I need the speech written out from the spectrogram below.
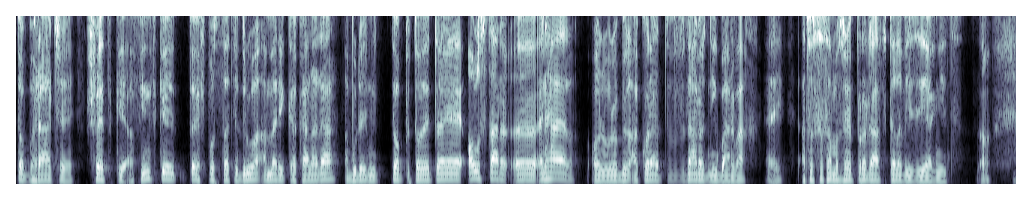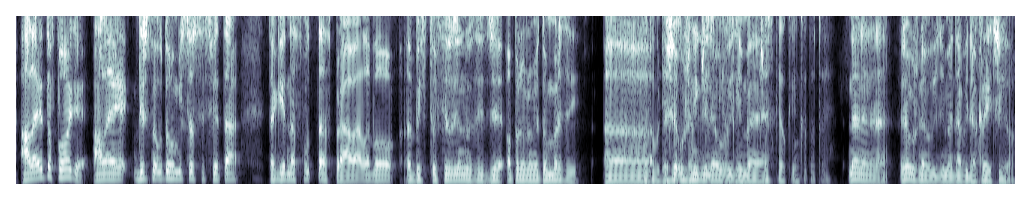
top hráče švédské a finské, to je v podstatě druhá Amerika, Kanada a budeš mít top, to je, to je All-Star uh, NHL. On urobil akorát v národních barvách. Hej. A to se samozřejmě prodá v televizi jak nic. No. Ale je to v pohodě. Ale když jsme u toho mistrovství světa, tak jedna smutná zpráva, lebo bych to chtěl jenom říct, že opravdu mě to mrzí. Uh, To bude že české- už nikdy české neuvidíme... Okienko, české okienko toto je. Ne, ne, ne, ne, že už neuvidíme Davida Krejčího.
